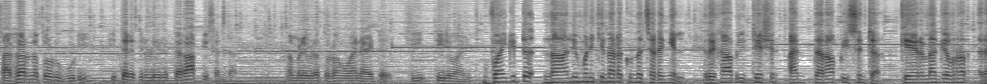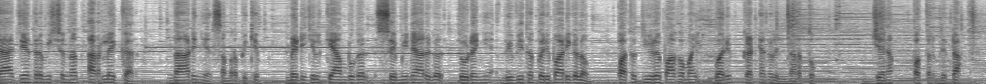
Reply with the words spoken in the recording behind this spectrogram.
സഹകരണത്തോടു കൂടി ഇത്തരത്തിലുള്ള ഒരു തെറാപ്പി സെന്റർ നമ്മളിവിടെ തുടങ്ങുവാനായിട്ട് തീരുമാനിച്ചു. വൈകിട്ട് നാലു മണിക്ക് നടക്കുന്ന ചടങ്ങിൽ rehabilitation and therapy centre Kerala governor Rajendra Vishwanath Arlekar നാടിന് സമർപ്പിക്കും. മെഡിക്കൽ ക്യാമ്പുകൾ സെമിനാറുകൾ തുടങ്ങിയ വിവിധ പരിപാടികളും പദ്ധതിയുടെ ഭാഗമായി വരും ഘട്ടങ്ങളിൽ നടത്തും. ജനം പത്തനംതിട്ട.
